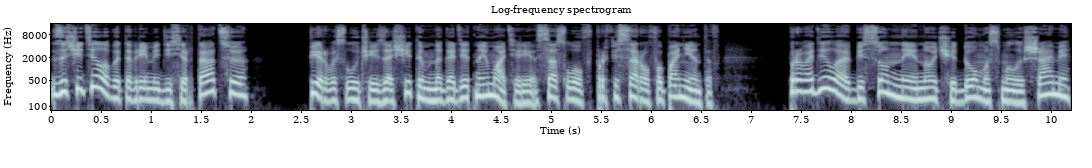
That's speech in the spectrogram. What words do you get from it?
Защитила в это время диссертацию, первый случай защиты многодетной матери, со слов профессоров-оппонентов — Проводила бессонные ночи дома с малышами.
